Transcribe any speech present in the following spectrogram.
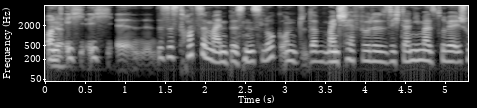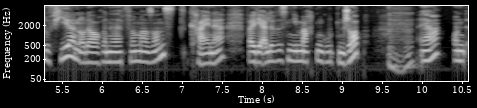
Und ja. ich, ich, äh, das ist trotzdem mein Business-Look. Und mein Chef würde sich da niemals drüber echauffieren oder auch in der Firma sonst keiner, weil die alle wissen, die macht einen guten Job. Mhm. Ja, und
